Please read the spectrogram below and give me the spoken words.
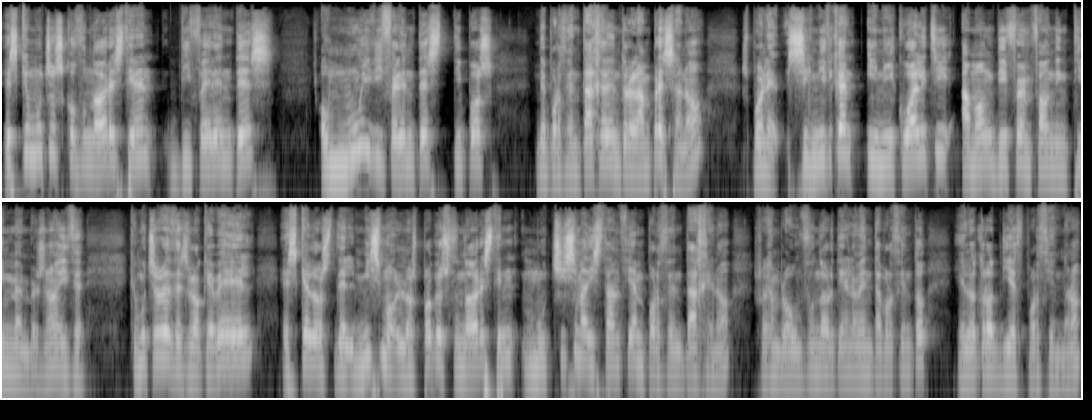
es que muchos cofundadores tienen diferentes o muy diferentes tipos de porcentaje dentro de la empresa, ¿no? Nos pone, significan inequality among different founding team members, ¿no? Dice, que muchas veces lo que ve él es que los del mismo, los propios fundadores tienen muchísima distancia en porcentaje, ¿no? Por ejemplo, un fundador tiene 90% y el otro 10%, ¿no?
